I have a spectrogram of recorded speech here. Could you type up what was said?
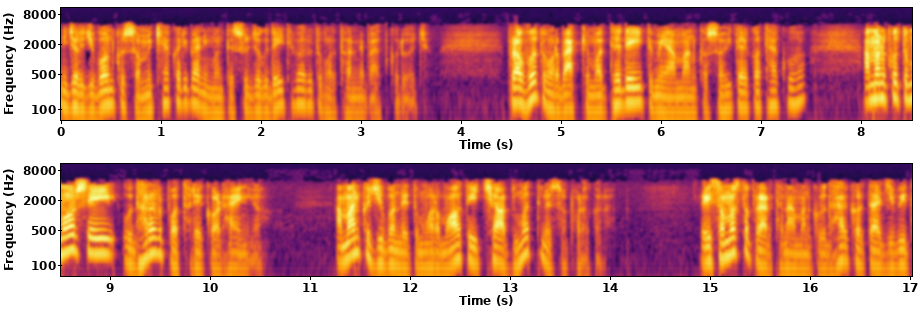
ନିଜର ଜୀବନକୁ ସମୀକ୍ଷା କରିବା ନିମନ୍ତେ ସୁଯୋଗ ଦେଇଥିବାରୁ ତୁମର ଧନ୍ୟବାଦ କରୁଅଛୁ ପ୍ରଭୁ ତୁମର ବାକ୍ୟ ମଧ୍ୟ ଦେଇ ତୁମେ ଆମମାନଙ୍କ ସହିତ କଥା କୁହ। ଆମମାନଙ୍କୁ ତୁମର ସେହି ଉଦ୍ଧାରର ପଥରେ କଢ଼ାଇ ନିଅ। ଆମମାନଙ୍କ ଜୀବନରେ ତୁମର ମହତ ଇଚ୍ଛା ଅଭିମତ ତୁମେ ସଫଳ କର। ଏହି ସମସ୍ତ ପ୍ରାର୍ଥନା ଆମମାନଙ୍କୁ ଉଦ୍ଧାରକର୍ତ୍ତା ଜୀବିତ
